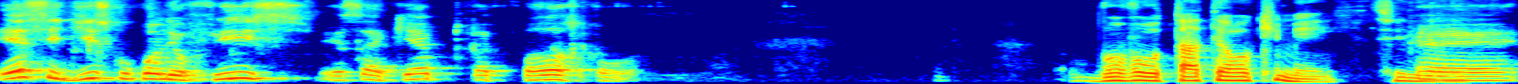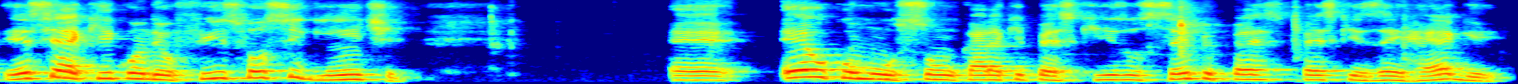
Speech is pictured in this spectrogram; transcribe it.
Esse disco, quando eu fiz, esse aqui é, é Purple. Vou voltar até o Walkman. É, esse aqui, quando eu fiz, foi o seguinte. É, eu, como sou um cara que pesquiso, sempre pesquisei reggae.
